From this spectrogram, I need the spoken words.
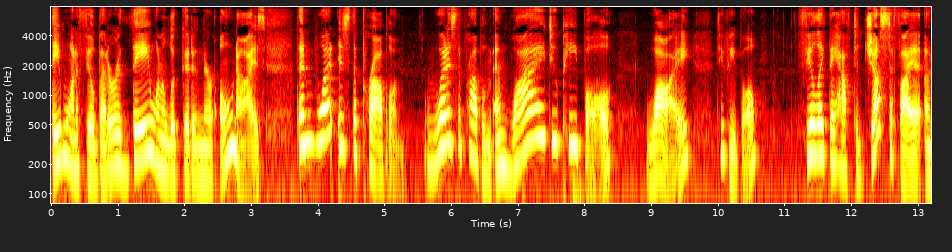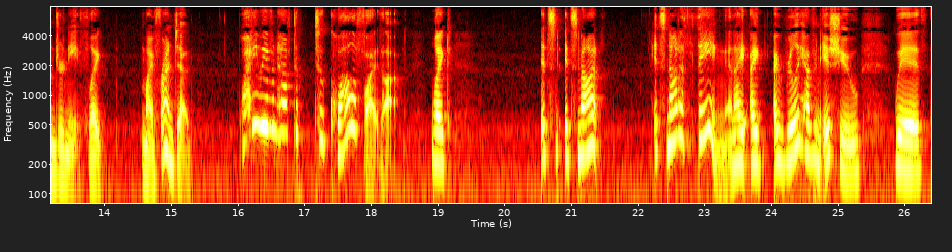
they want to feel better or they want to look good in their own eyes, then what is the problem? What is the problem? And why do people, why do people feel like they have to justify it underneath, like my friend did? Why do you even have to, to qualify that? Like, it's it's not it's not a thing. And I, I, I really have an issue with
